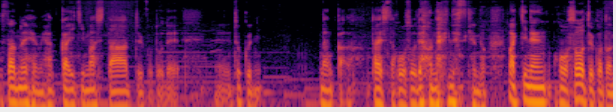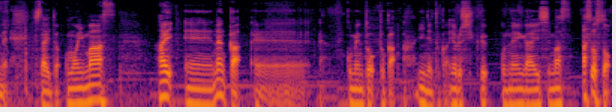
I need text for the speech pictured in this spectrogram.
ー、スタンド FM100 回行きましたということでえー、特になんか大した放送ではないんですけど まあ記念放送ということでしたいと思います。はい、えー、なんか、えー、コメントとかいいねとかよろしくお願いします。あそうそ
